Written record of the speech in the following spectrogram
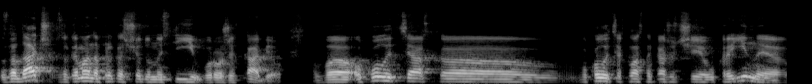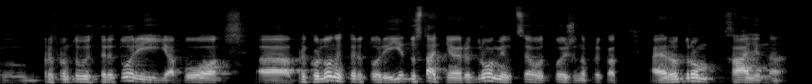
задач, зокрема, наприклад, щодо носіїв ворожих кабів в околицях. В околицях, власне кажучи, України прифронтових територій або прикордонних територій є достатньо аеродромів. Це от той же, наприклад, аеродром Халіна,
